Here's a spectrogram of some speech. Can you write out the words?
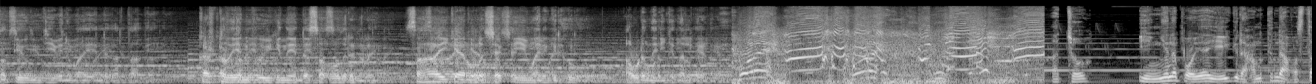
സത്യവും ജീവനുമായ എന്റെ കർത്താവെ കഷ്ടത അനുഭവിക്കുന്ന എന്റെ സഹോദരങ്ങളെ സഹായിക്കാനുള്ള ശക്തിയും അനുഗ്രഹവും അവിടുന്ന് എനിക്ക് നൽകണമേ. അച്ചോ ഇങ്ങനെ പോയ ഈ ഗ്രാമത്തിന്റെ അവസ്ഥ?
